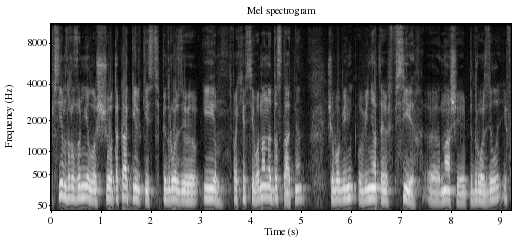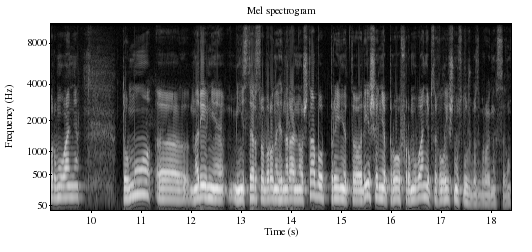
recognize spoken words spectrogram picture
всім зрозуміло, що така кількість підрозділів і фахівців вона недостатня, щоб обійняти всі е, наші підрозділи і формування. Тому на рівні Міністерства оборони Генерального штабу прийнято рішення про формування психологічної служби Збройних сил.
